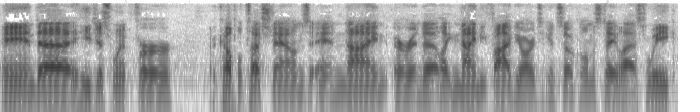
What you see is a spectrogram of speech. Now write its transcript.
and uh, he just went for a couple touchdowns and nine or in uh, like 95 yards against Oklahoma State last week.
